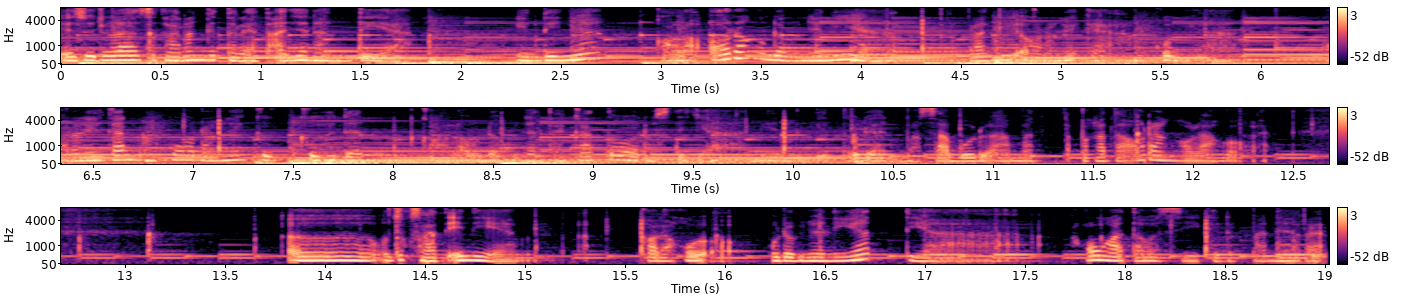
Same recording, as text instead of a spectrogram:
Ya sudahlah sekarang kita lihat aja nanti ya. Intinya kalau orang udah punya niat apalagi orangnya kayak aku ya orangnya kan aku orangnya kekeh dan kalau udah punya tekad tuh harus dijalanin gitu dan masa bodo amat apa kata orang kalau aku kan. Uh, untuk saat ini ya kalau aku udah punya niat ya aku nggak tahu sih ke depannya re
